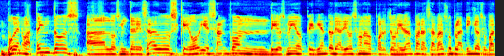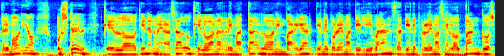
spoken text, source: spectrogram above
Bueno, atentos a los interesados que hoy están con, Dios mío, pidiéndole a Dios una oportunidad para salvar su platica, su patrimonio. Usted, que lo tiene amenazado, que lo van a rematar, lo van a embargar, tiene problemas de libranza, tiene problemas en los bancos,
